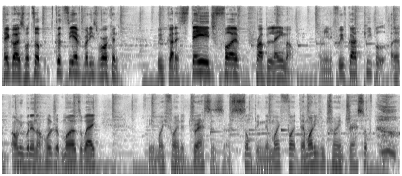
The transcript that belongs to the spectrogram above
Hey guys, what's up? It's good to see everybody's working. We've got a stage 5 problemo. I mean, if we've got people uh, only within 100 miles away, they might find addresses or something. They might find, they might even try and dress up. oh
